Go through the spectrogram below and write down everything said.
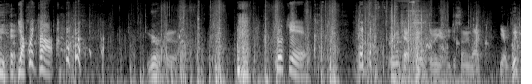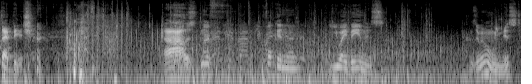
yeah. Yeah, quick draw. Mirror Look, yeah. It's pretty much how Phil's doing it. You're just something like, yeah, whip that bitch. ah, there's no fucking UAV in this. Is there anyone we missed?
